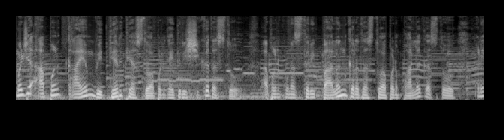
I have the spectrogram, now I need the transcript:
म्हणजे आपण कायम विद्यार्थी असतो आपण काहीतरी शिकत असतो आपण कोणाचं तरी पालन करत असतो आपण पालक असतो आणि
